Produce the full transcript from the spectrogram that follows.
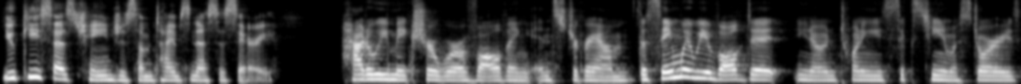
Yuki says change is sometimes necessary. How do we make sure we're evolving Instagram the same way we evolved it, you know, in 2016 with stories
